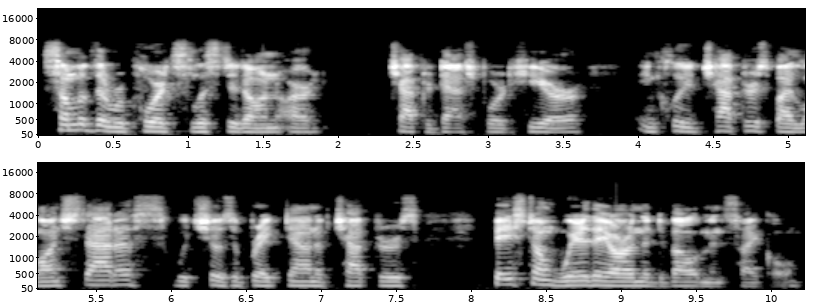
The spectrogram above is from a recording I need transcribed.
Some of the reports listed on our chapter dashboard here include chapters by launch status, which shows a breakdown of chapters based on where they are in the development cycle.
